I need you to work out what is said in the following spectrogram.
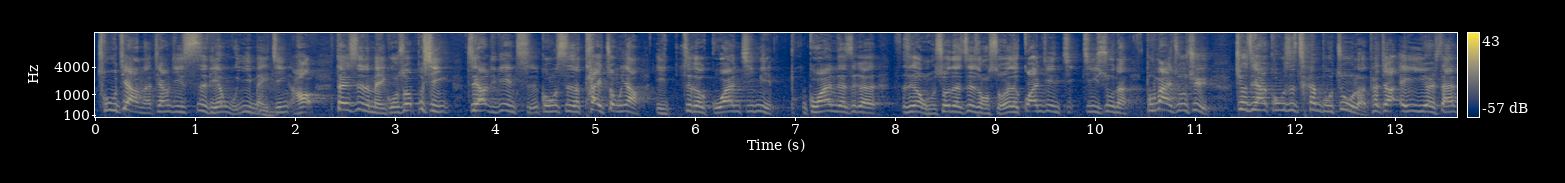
出价呢将近四点五亿美金。好，但是呢，美国说不行，这家锂电池公司呢太重要，以这个国安机密。国安的这个这个我们说的这种所谓的关键技技术呢，不卖出去，就这家公司撑不住了，它叫 A 一二三，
